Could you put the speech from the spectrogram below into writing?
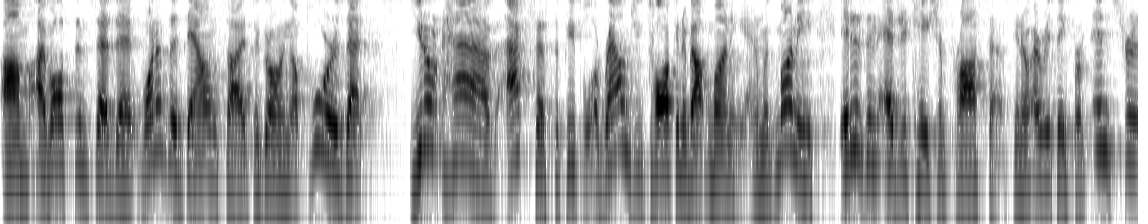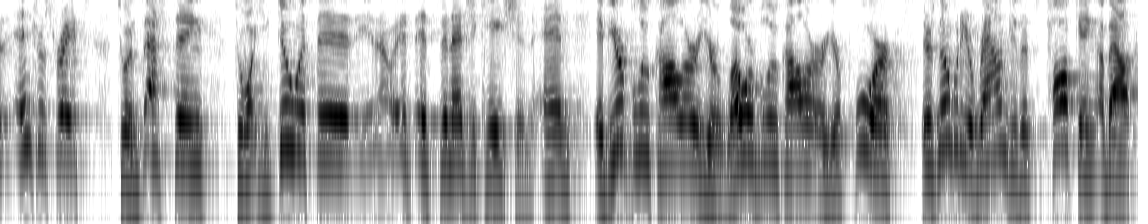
Um, I've often said that one of the downsides of growing up poor is that you don't have access to people around you talking about money. And with money, it is an education process. You know, everything from interest rates to investing to what you do with it. You know, it, it's an education. And if you're blue collar, you're lower blue collar, or you're poor, there's nobody around you that's talking about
